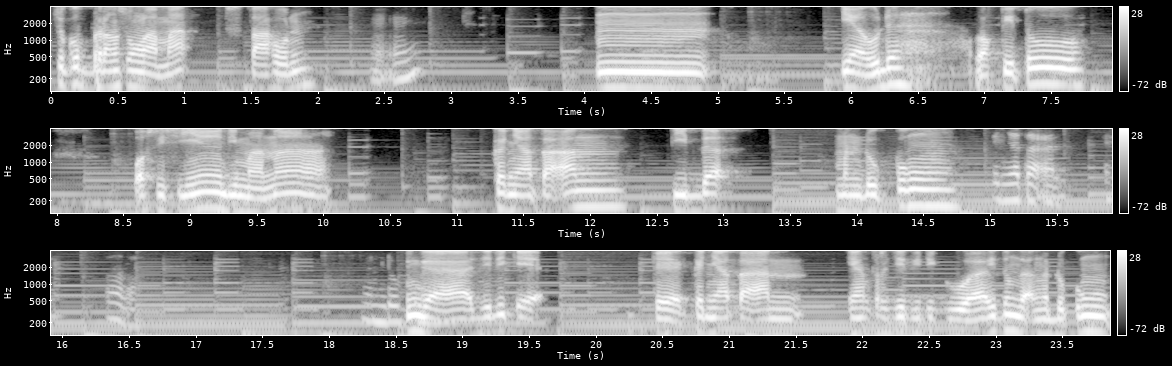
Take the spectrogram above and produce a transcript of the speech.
cukup berlangsung lama setahun Mhm. Hmm, ya udah waktu itu posisinya di mana kenyataan tidak mendukung Kenyataan. Eh, salah. Mendukung. enggak jadi kayak kayak kenyataan yang terjadi di gua itu nggak ngedukung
